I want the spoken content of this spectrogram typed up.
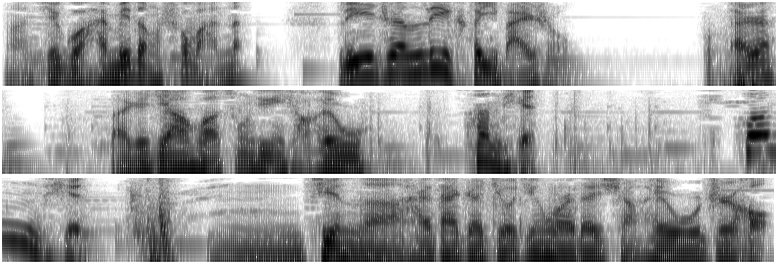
啊！结果还没等说完呢，李振立刻一摆手：“来人，把这家伙送进小黑屋，三天，三天。”嗯，进了还带着酒精味的小黑屋之后，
